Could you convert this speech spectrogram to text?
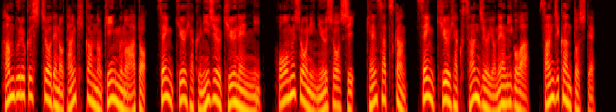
ハンブルク市長での短期間の勤務の後、1929年に法務省に入省し、検察官、1934年以後は、参事官として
